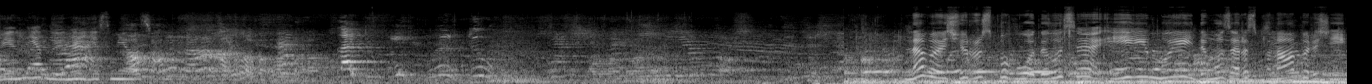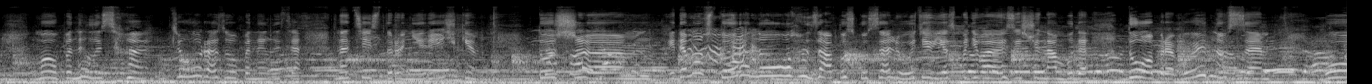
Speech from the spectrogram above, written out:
Він єдиний їсть м'ясо. На вечір розпогодилося і ми йдемо зараз по набережній. Ми опинилися цього разу опинилися на цій стороні річки. Тож ем, йдемо в сторону запуску салютів. Я сподіваюся, що нам буде добре видно все. Бо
